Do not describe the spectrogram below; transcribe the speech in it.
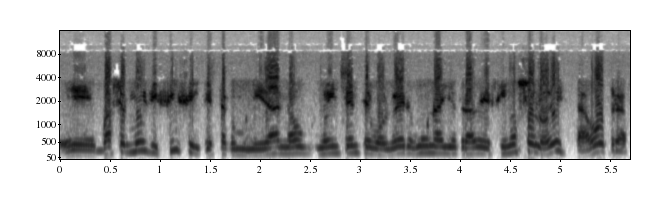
eh, va a ser muy difícil que esta comunidad no, no intente volver una y otra vez, y no solo esta, otras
